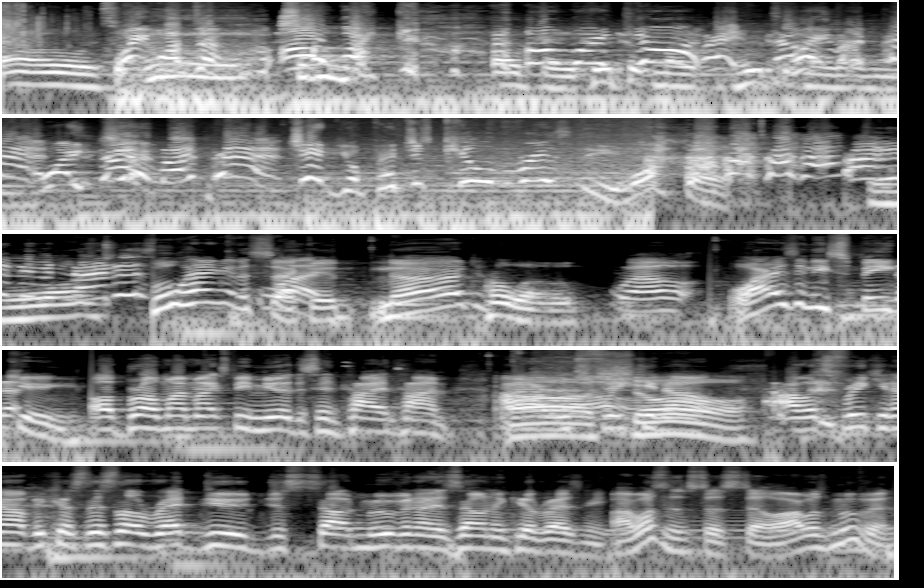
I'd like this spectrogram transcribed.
Oh, it's Wait, what the? Oh, oh my god! Okay, oh my god! my- who took wait, my my lemon? pet! Wait, Jen! my pet! Jen, your pet just killed Resty! What the? I didn't even notice. Well, hang on a second. Nerd? Hello. Well, Why isn't he speaking? Oh, bro, my mic's been muted this entire time. I oh, was Oh, freaking sure. out. I was freaking out because this little red dude just started moving on his own and killed Resny. I wasn't stood still. I was moving.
